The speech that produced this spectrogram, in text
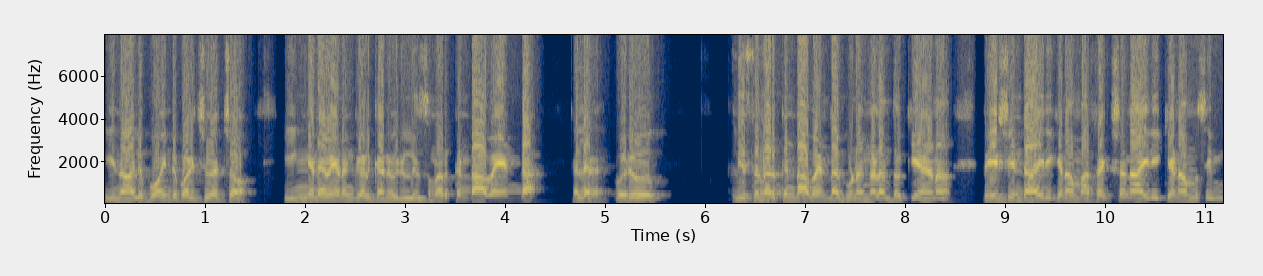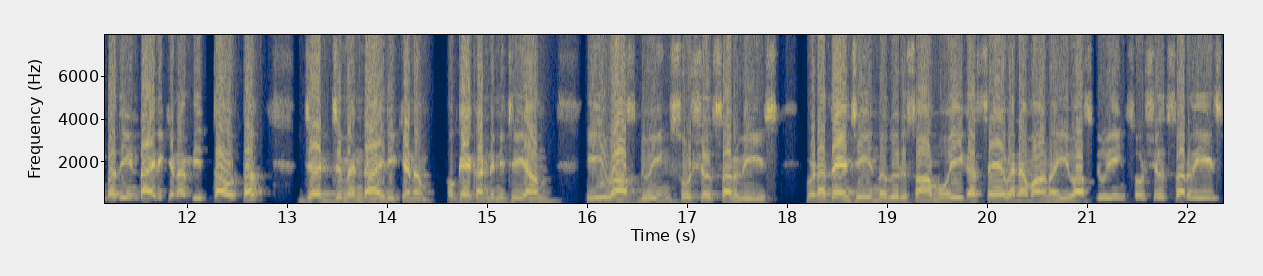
ഈ നാല് പോയിന്റ് പഠിച്ചു വെച്ചോ? ഇങ്ങനെ വേണം കേൾക്കാൻ. ഒരു ലിസണർക്ക് ഉണ്ടാവേണ്ട. അല്ലെ? ഒരു ലിസണർക്ക് ഉണ്ടാവേണ്ട ഗുണങ്ങൾ എന്തൊക്കെയാണ് പേഷ്യന്റ് ആയിരിക്കണം അഫെക്ഷൻ ആയിരിക്കണം സിമ്പതി ഉണ്ടായിരിക്കണം വിത്തൗട്ട് ജഡ്ജ്മെന്റ് ആയിരിക്കണം. ഓക്കെ കണ്ടിന്യൂ ചെയ്യാം. ഈ വാസ് ഡൂയിങ് സോഷ്യൽ സർവീസ് ഇവിടെ അദ്ദേഹം ചെയ്യുന്നത് ഒരു സാമൂഹിക സേവനമാണ്. He was doing social service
